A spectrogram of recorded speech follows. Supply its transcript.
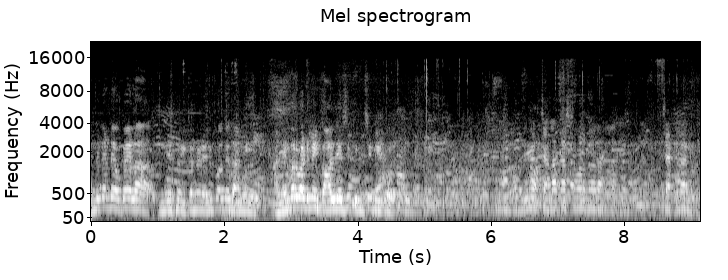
ఎందుకంటే ఒకవేళ మీరు ఇక్కడ నుండి వెళ్ళిపోతే దాన్ని ఆ నెంబర్ బట్టి మేము కాల్ చేసి పిలిచి మీకు చాలా కష్టపడతారా చెక్కడానికి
